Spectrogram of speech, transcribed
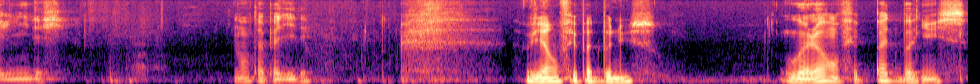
Une idée? Non, t'as pas d'idée? Viens, on fait pas de bonus. Ou alors on fait pas de bonus.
